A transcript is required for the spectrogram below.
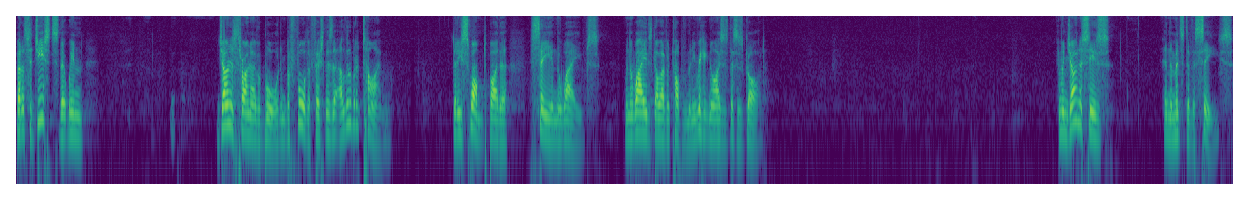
But it suggests that when Jonah's thrown overboard and before the fish, there's a little bit of time that he's swamped by the sea and the waves. When the waves go over top of him and he recognizes this is God. And when Jonah says, in the midst of the seas,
